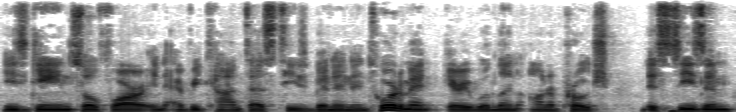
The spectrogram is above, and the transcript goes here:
He's gained so far in every contest he's been in in tournament, Gary Woodland on approach this season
